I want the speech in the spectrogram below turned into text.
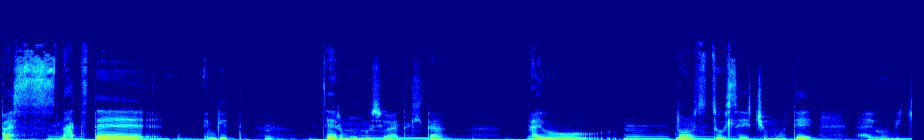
бас надтай ингээд зарим хүмүүс яадаг л та. Аюу нууц зүйлсээ ч юм уу те аюу ингэж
